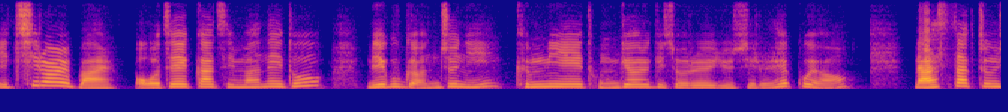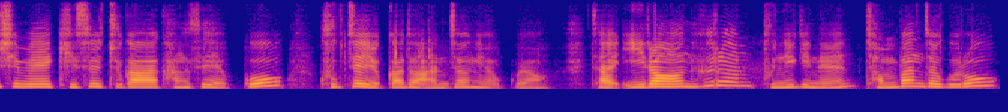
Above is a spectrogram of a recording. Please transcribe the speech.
이 7월 말 어제까지만 해도 미국 연준이 금리의 동결 기조를 유지를 했고요. 나스닥 중심의 기술주가 강세였고 국제 유가도 안정이었고요. 자, 이런 흐름 분위기는 전반적으로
